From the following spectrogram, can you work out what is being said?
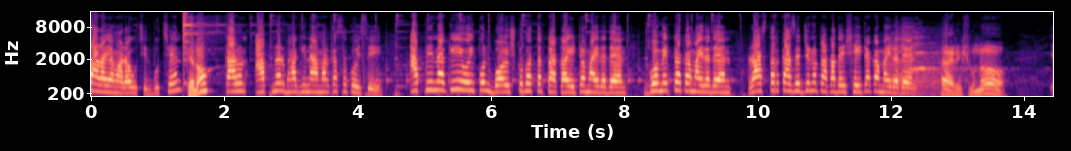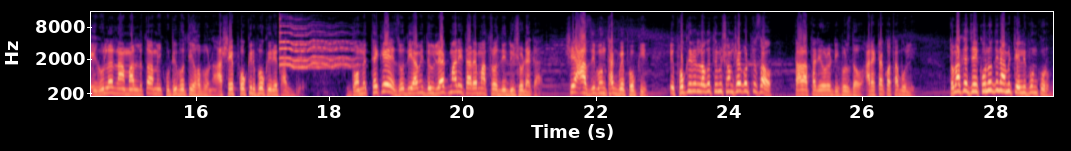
পাড়াইয়া মারা উচিত বুঝছেন? কেন? কারণ আপনার ভাগিনা আমার কাছে কইছে আপনি নাকি ওই কোন বয়স্ক ভাতার টাকা এটা মাইরা দেন গমের টাকা মাইরা দেন রাস্তার কাজের জন্য টাকা দেয় সেই টাকা মাইরা দেন? হ্যাঁ রে শুনো এগুলা না মারলে তো আমি কুটিপতি হব না আর সে ফকির ফকিরে থাকবে। গমের থেকে যদি আমি দুই লাখ মারি তারে মাত্র দিই দুইশো টাকা। সে আজীবন থাকবে ফকির। এই ফকিরের লগে তুমি সংসার করতে চাও তাড়াতাড়ি ওরা ডিভোর্স দাও। আর একটা কথা বলি তোমাকে যে কোনো দিন আমি টেলিফোন করব।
